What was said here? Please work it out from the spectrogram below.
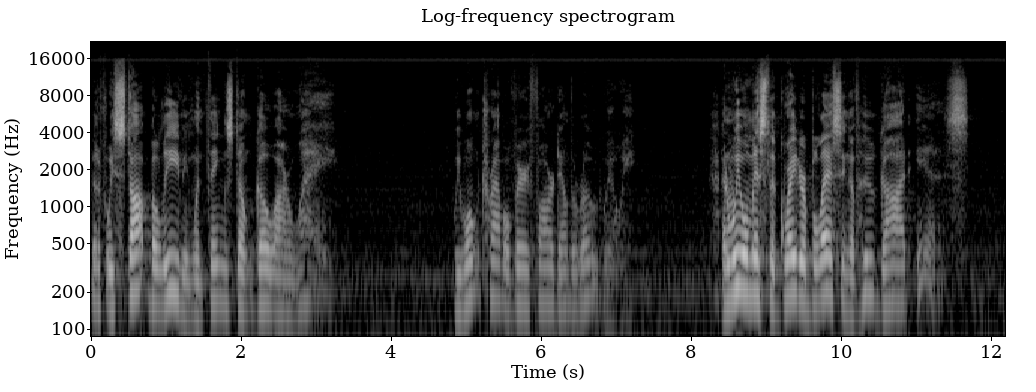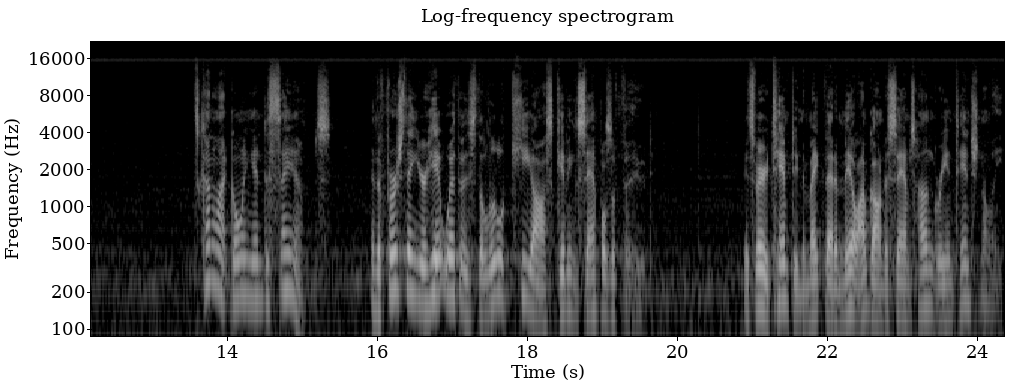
But if we stop believing when things don't go our way, we won't travel very far down the road, will we? And we will miss the greater blessing of who God is. It's kind of like going into Sam's. And the first thing you're hit with is the little kiosk giving samples of food. It's very tempting to make that a meal. I've gone to Sam's hungry intentionally.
